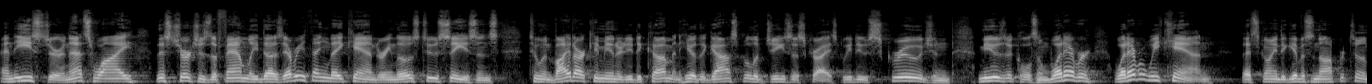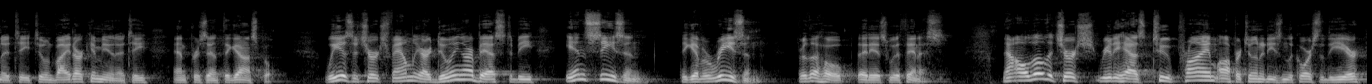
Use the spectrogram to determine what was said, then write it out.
and Easter. And that's why this church as a family does everything they can during those two seasons to invite our community to come and hear the gospel of Jesus Christ. We do Scrooge and musicals and whatever, whatever we can that's going to give us an opportunity to invite our community and present the gospel. We as a church family are doing our best to be in season to give a reason for the hope that is within us. Now, although the church really has two prime opportunities in the course of the year,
